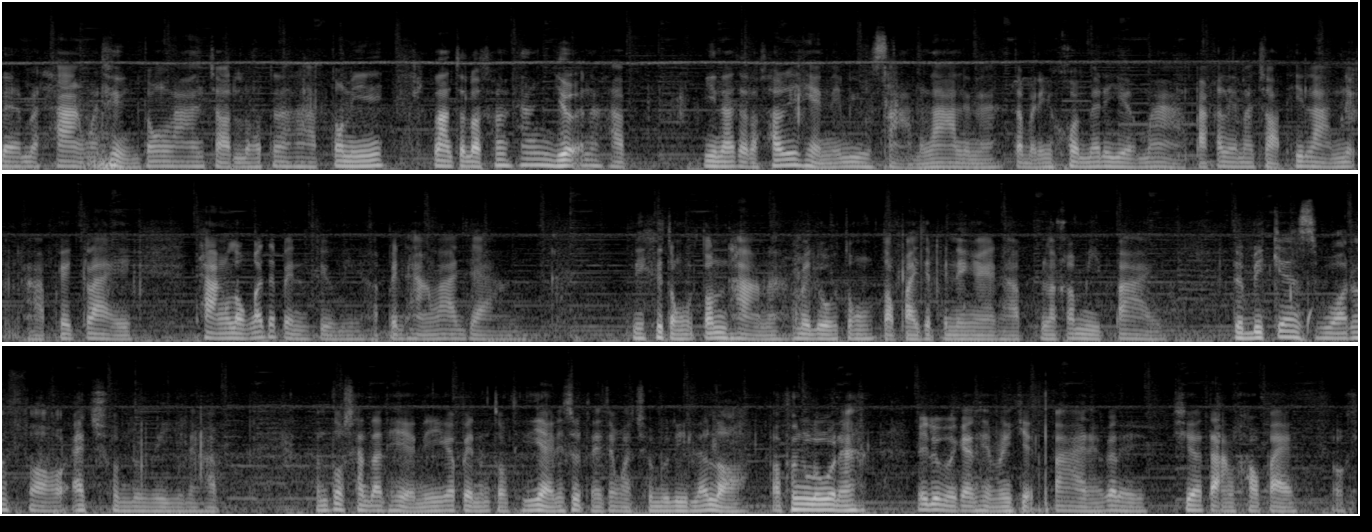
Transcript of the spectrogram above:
เดินมาทางมาถึงตรงลานจอดรถนะครับ ตรงนี้ลานจอดรถค่อนข้างเยอะนะครับมีลานจอดรถเท่าที่เห็นเนี่ยมีอยู่สามลานเลยนะ แต่วันนี้คนไม่ได้เยอะมากปักก็เลยมาจอดที่ลานหนึ่งนะครับใกล้ๆ ทางลงก็จะเป็นฟิลนี้ครับเป็นทางลาดยาง นี่คือตรงต้นทางนะ ไม่รู้ตรงต่อไปจะเป็นยังไงนะครับ แล้วก็มีป้าย The biggest waterfall at ชลบุรีนะครับน้ำตกชันตาเถนนี่ก็เป็นน้ำตกที่ใหญ่ที่สุดในจังหวัดชลบุรีแล้วหรอเราเพิ่งรู้นะไม่รู้เหมือนกันเห็นมันเขียนป้ายนะก็เลยเชื่อตามเขาไปโอเค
